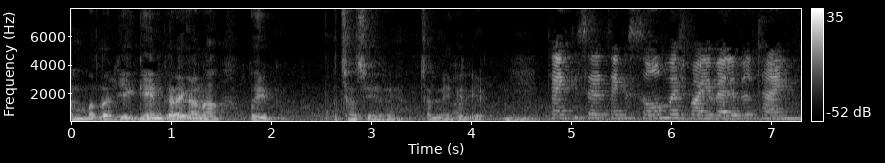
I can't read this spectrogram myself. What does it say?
मतलब ये गेन करेगा ना तो ये अच्छा शेयर है चलने के लिए। Thank you sir thank you so much for your valuable time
